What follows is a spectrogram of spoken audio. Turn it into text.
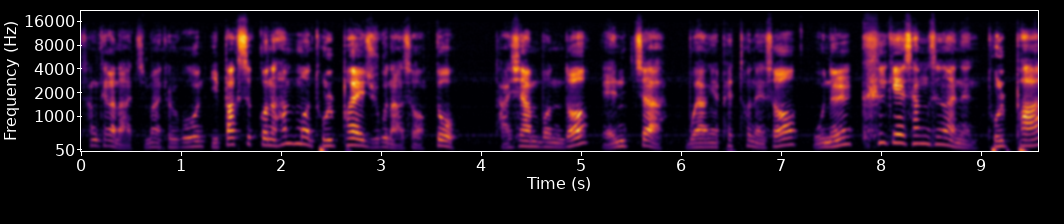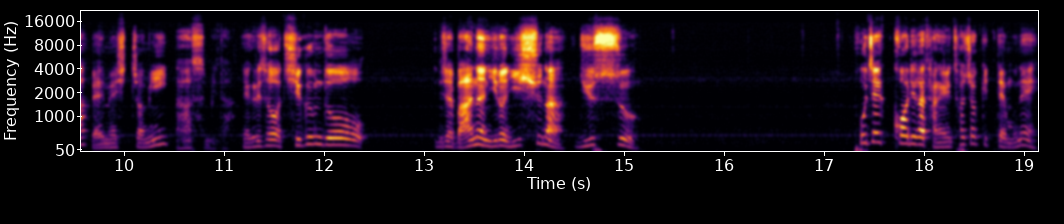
상태가 나왔지만 결국은 이 박스권을 한번 돌파해 주고 나서 또 다시 한 번 더 N자 모양의 패턴에서 오늘 크게 상승하는 돌파 매매 시점이 나왔습니다. 예, 그래서 지금도 이제 많은 이런 이슈나 뉴스 호재거리가 당연히 터졌기 때문에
